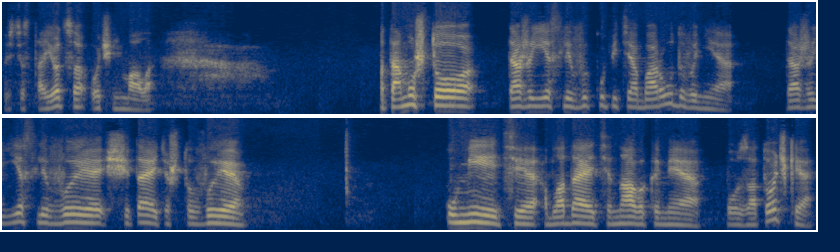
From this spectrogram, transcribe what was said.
То есть остается очень мало. Потому что даже если вы купите оборудование, даже если вы считаете, что вы умеете, обладаете навыками по заточке,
